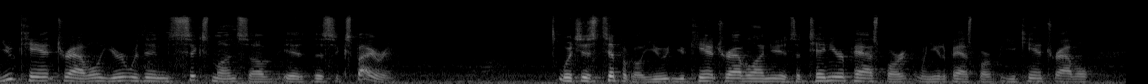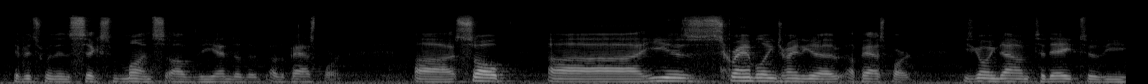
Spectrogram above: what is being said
you can't travel, you're within six months of i- this expiring which is typical. You, you can't travel on, it's a ten-year passport, when you get a passport, but you can't travel if it's within six months of the end of the, of the passport. Uh, so, uh, he is scrambling, trying to get a, a passport. He's going down today to the,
